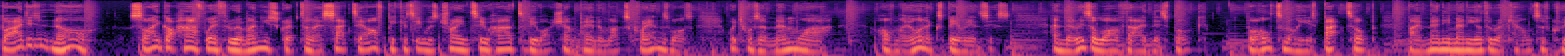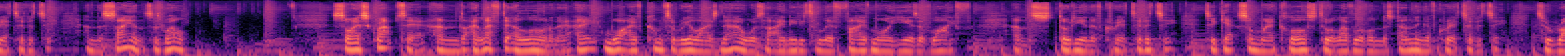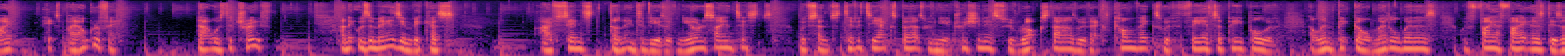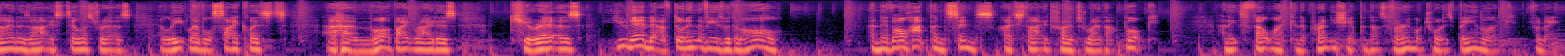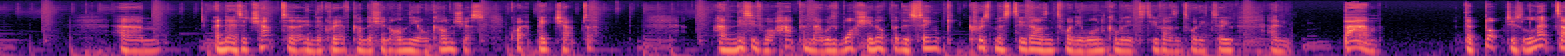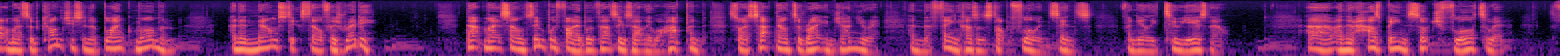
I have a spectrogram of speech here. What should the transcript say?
But I didn't know. So I got halfway through a manuscript and I sacked it off because it was trying too hard to be what Champagne and Wax Crayons was, which was a memoir of my own experiences. And there is a lot of that in this book but ultimately it's backed up by many, many other accounts of creativity and the science as well. So I scrapped it and I left it alone. And I, I, what I've come to realize now was that I needed to live five more years of life and studying of creativity to get somewhere close to a level of understanding of creativity to write its biography. That was the truth. And it was amazing because I've since done interviews with neuroscientists, with sensitivity experts, with nutritionists, with rock stars, with ex convicts, with theatre people, with Olympic gold medal winners, with firefighters, designers, artists, illustrators, elite level cyclists, uh, motorbike riders, curators you name it, I've done interviews with them all. And they've all happened since I started trying to write that book. And it's felt like an apprenticeship, and that's very much what it's been like for me. Um, and there's a chapter in the creative condition on the unconscious, quite a big chapter. And this is what happened. I was washing up at the sink, Christmas 2021, coming into 2022, and bam, the book just leapt out of my subconscious in a blank moment and announced itself as ready. That might sound simplified, but that's exactly what happened. So I sat down to write in January, and the thing hasn't stopped flowing since for nearly two years now. Uh, and there has been such flow to it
